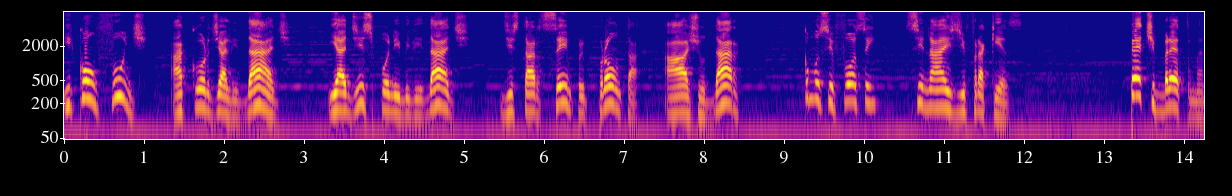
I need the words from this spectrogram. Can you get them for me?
e confunde a cordialidade e a disponibilidade de estar sempre pronta a ajudar, como se fossem sinais de fraqueza. Pat Bretman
